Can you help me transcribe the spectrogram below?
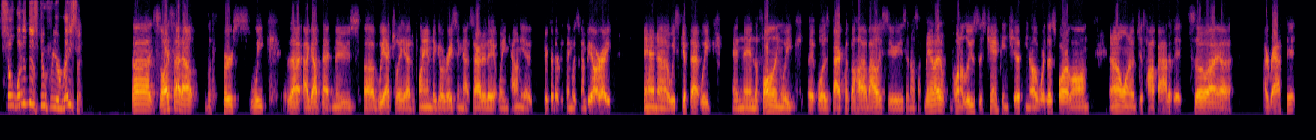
so, what did this do for your racing? Uh, so I sat out the first week that I got that news, uh, we actually had a plan to go racing that Saturday at Wayne County. I figured everything was going to be all right. And uh, we skipped that week. And then the following week, it was back with the Ohio Valley Series. And I was like, man, I don't want to lose this championship. You know, we're this far along and I don't want to just hop out of it. So I, uh, I wrapped it.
